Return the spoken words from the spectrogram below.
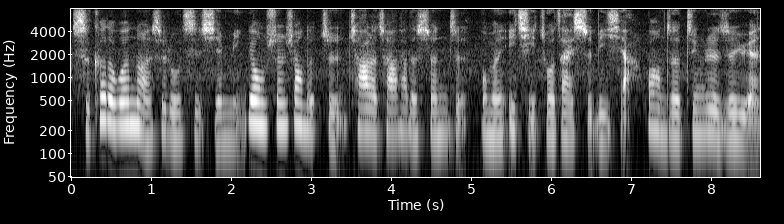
此刻的温暖是如此鲜明。用身上的纸擦了擦他的身子，我们一起坐在石壁下，望着今日之圆，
